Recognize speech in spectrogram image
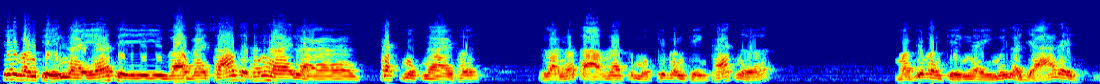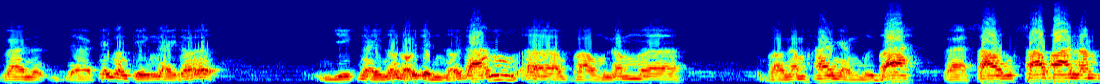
cái văn kiện này á, thì vào ngày 6 tháng 2 là cách một ngày thôi. Là nó tạo ra một cái văn kiện khác nữa mà cái văn kiện này mới là giả đây. Và à, cái văn kiện này đó việc này nó nổi đình nổi đám à, vào năm à, vào năm 2013 và sau sau 3 năm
